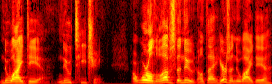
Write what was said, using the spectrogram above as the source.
new idea, new teaching. Our world loves the new, don't they? Here's a new idea.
